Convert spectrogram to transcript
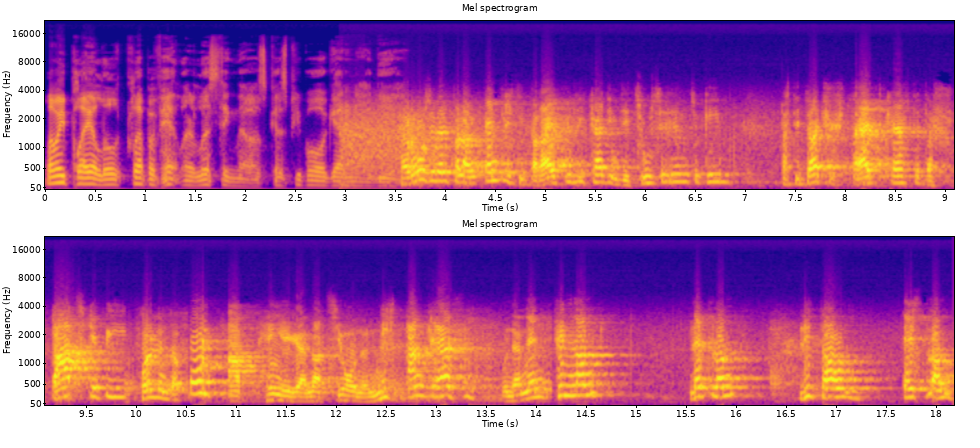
Let me play a little clip of Hitler listing those because people will get an idea. Herr Roosevelt verlangt endlich die Bereitwilligkeit, ihm die Zusicherung zu geben, dass die deutschen Streitkräfte das Staatsgebiet folgender unabhängiger Nationen nicht angreifen und er nennt Finnland, Lettland, Litauen, Estland,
